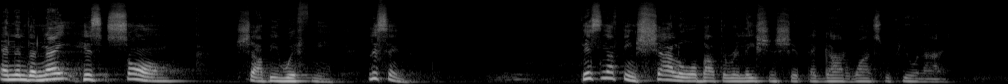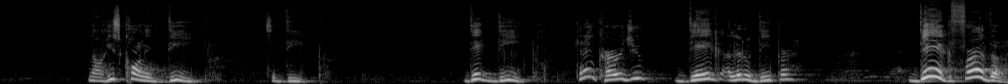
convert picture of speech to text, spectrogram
and in the night his song shall be with me. Listen, there's nothing shallow about the relationship that God wants with you and I. No, he's calling deep to deep. Dig deep. Can I encourage you? Dig a little deeper. Dig further.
